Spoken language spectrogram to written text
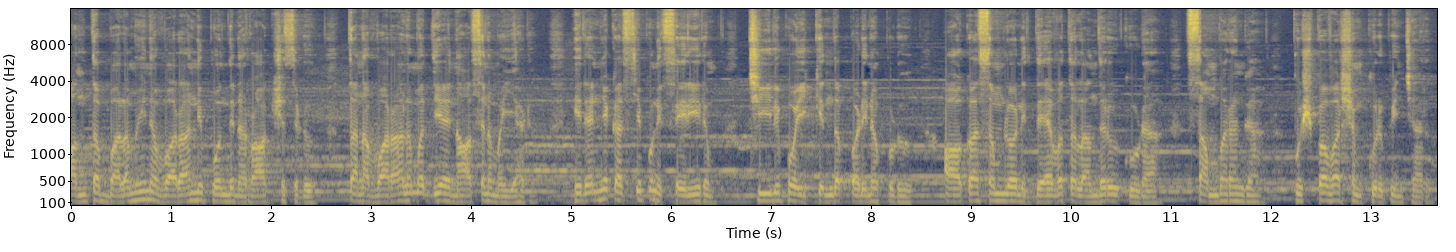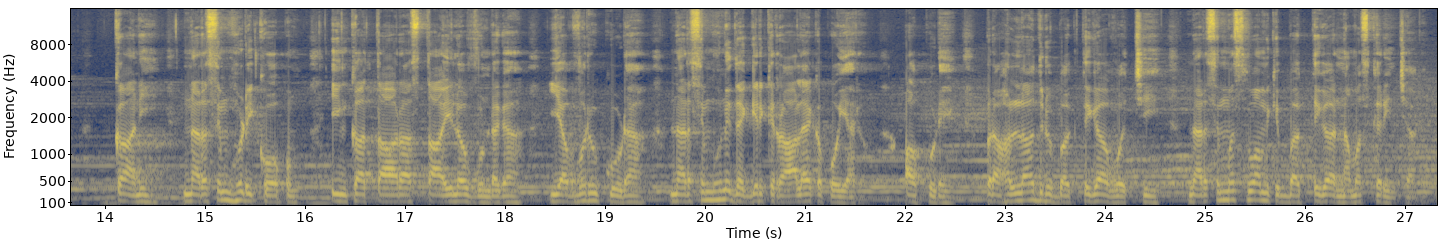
అంత బలమైన వరాన్ని పొందిన రాక్షసుడు తన వరాల మధ్య నాశనమయ్యాడు. హిరణ్యకశ్యపుని శరీరం చీలిపోయి కింద పడినప్పుడు ఆకాశంలోని దేవతలందరూ కూడా సంబరంగా పుష్పవర్షం కురిపించారు. కానీ నరసింహుడి కోపం ఇంకా తారా స్థాయిలో ఉండగా ఎవ్వరూ కూడా నరసింహుని దగ్గరికి రాలేకపోయారు. అప్పుడే ప్రహ్లాదుడు భక్తిగా వచ్చి నరసింహస్వామికి భక్తిగా నమస్కరించాడు.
